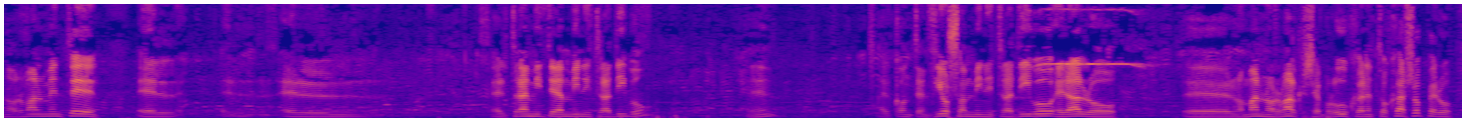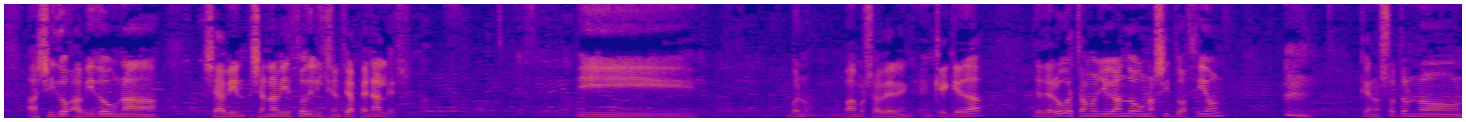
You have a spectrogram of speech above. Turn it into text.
normalmente el, el, trámite administrativo, ¿eh? el contencioso administrativo era lo, eh, lo más normal que se produzca en estos casos, pero ha sido ha habido una se, ha se han abierto diligencias penales y bueno vamos a ver en qué queda. Desde luego estamos llegando a una situación que nosotros no,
